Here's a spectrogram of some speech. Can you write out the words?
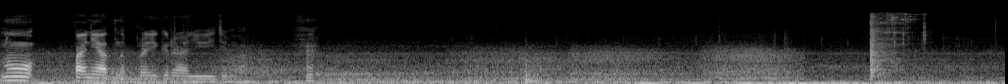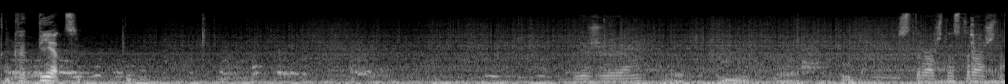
Ну, понятно, проиграли, видимо. Капец. Бежим. Страшно, страшно.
